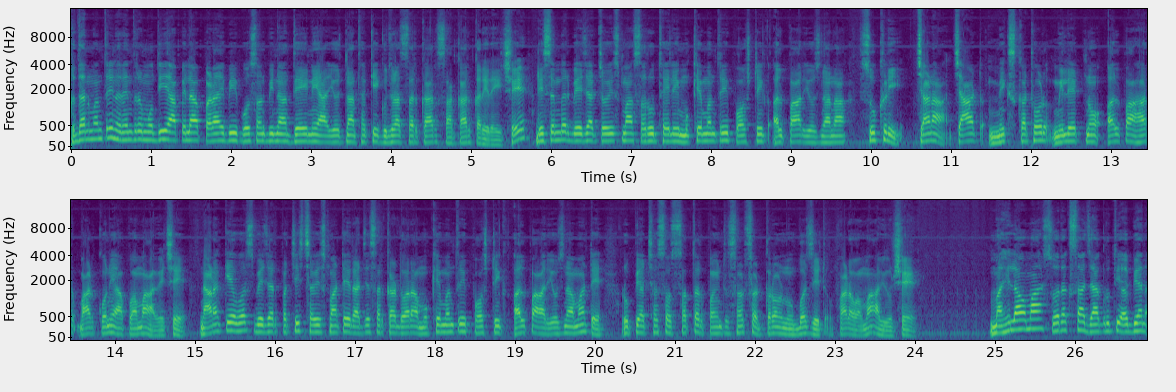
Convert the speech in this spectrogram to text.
પ્રધાનમંત્રી નરેન્દ્ર મોદીએ આપેલા પઢાઈ બી પોષણ બીના ધ્યેયને આ યોજના થકી ગુજરાત સરકાર સાકાર કરી રહી છે. ડિસેમ્બર બે હજાર ચોવીસમાં શરૂ થયેલી મુખ્યમંત્રી પૌષ્ટિક અલ્પાર યોજનાના સુખડી ચણા, ચાટ, મિક્સ કઠોળ, મિલેટનો અલ્પાહાર બાળકોને આપવામાં આવે છે. નાણાકીય વર્ષ બે હજાર પચીસ છવ્વીસ માટે રાજ્ય સરકાર દ્વારા મુખ્યમંત્રી પૌષ્ટિક અલ્પાહાર યોજના માટે રૂપિયા છસો સત્તર પોઈન્ટ સડસઠ કરોડનું બજેટ ફાળવવામાં આવ્યું છે. મહિલાઓમાં સ્વરક્ષા જાગૃતિ અભિયાન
